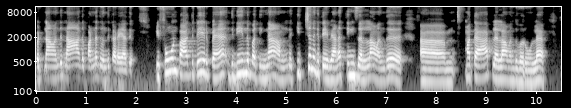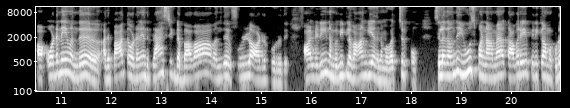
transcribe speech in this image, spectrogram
பட் நான் வந்து நான் அதை பண்ணது வந்து கிடையாது. இப்படி ஃபோன் பார்த்துட்டே இருப்பேன். திடீர்னு பார்த்தீங்கன்னா இந்த கிச்சனுக்கு தேவையான திங்ஸ் எல்லாம் வந்து மற்ற ஆப்லெல்லாம் வந்து வரும்ல. உடனே வந்து அதை பார்த்த உடனே அந்த பிளாஸ்டிக் டப்பாவா வந்து ஃபுல்லாக ஆர்டர் போடுறது. ஆல்ரெடி நம்ம வீட்டில் வாங்கி அதை நம்ம வச்சுருப்போம். சிலதை வந்து யூஸ் பண்ணாமல் கவரே பிரிக்காமல் கூட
